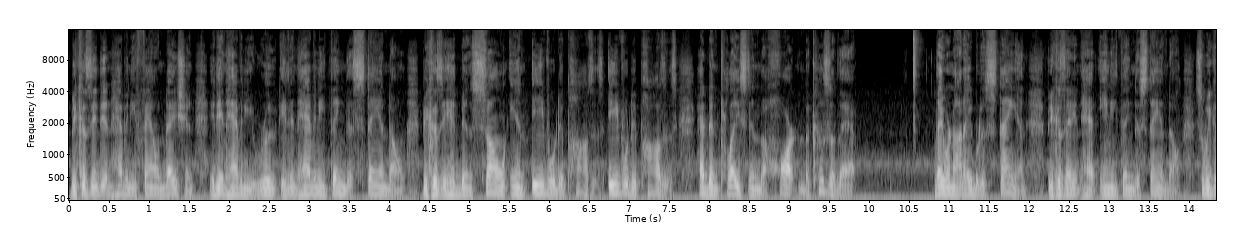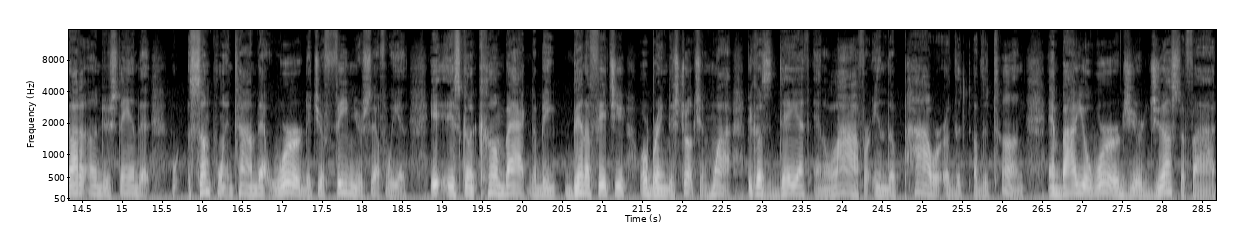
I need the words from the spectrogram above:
Because it didn't have any foundation. It didn't have any root. It didn't have anything to stand on because it had been sown in evil deposits. Evil deposits had been placed in the heart, and because of that, they were not able to stand because they didn't have anything to stand on. So we got to understand that some point in time, that word that you're feeding yourself with, it, it's going to come back to be benefit you or bring destruction. Why? Because death and life are in the power of the of the tongue, and by your words you're justified,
